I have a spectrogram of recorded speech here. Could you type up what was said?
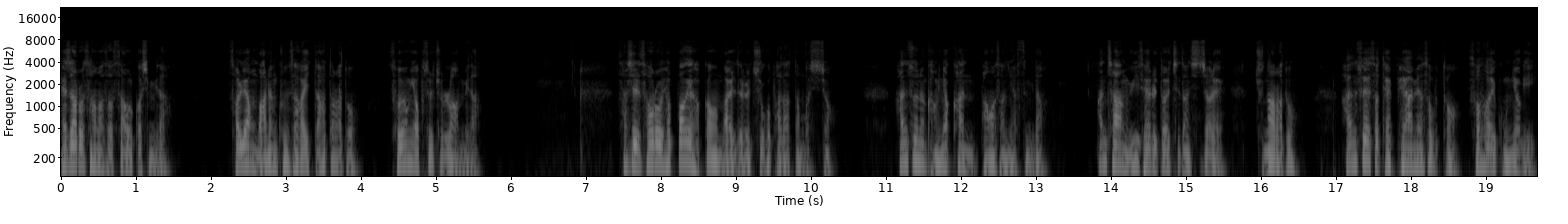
해자로 삼아서 싸울 것입니다. 설령 많은 군사가 있다 하더라도 소용이 없을 줄로 압니다. 사실 서로 협박에 가까운 말들을 주고받았던 것이죠. 한수는 강력한 방어선이었습니다. 한창 위세를 떨치던 시절에 주나라도 한수에서 대패하면서부터 서서히 국력이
